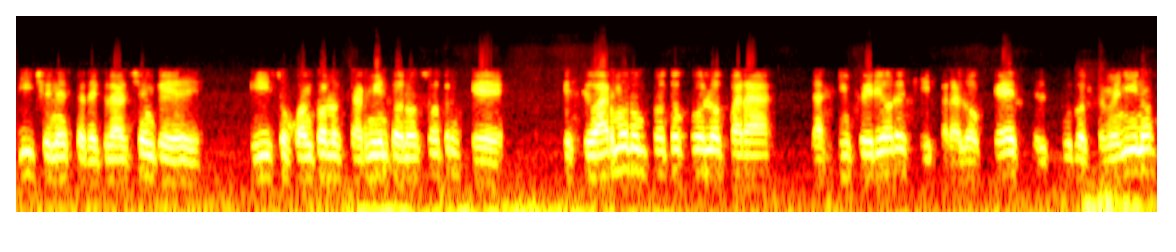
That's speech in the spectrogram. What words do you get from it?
dicho en esta declaración que, que hizo Juan Carlos Sarmiento a nosotros que, que se va a armar un protocolo para las inferiores y para lo que es el fútbol femenino.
